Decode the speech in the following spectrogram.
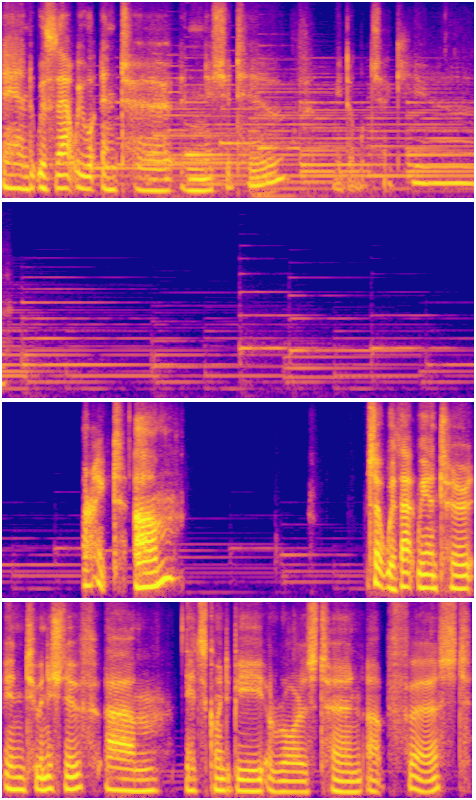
And with that, we will enter initiative. Let me double check here. All right. Um. So with that, we enter into initiative. Um, it's going to be Aurora's turn up first.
